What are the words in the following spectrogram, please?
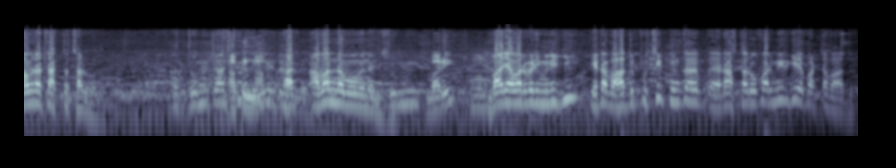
আমরা ট্রাক্টর ছাড়বো না। আপনার নাম? আমার নাম মোমেন আলী। বাড়ি? বাড়ি আমার বাড়ি মির্গি এটা বাহাদুরপুর ছিল কিন্তু রাস্তার ওপার মির্গি এপারটা বাহাদুর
